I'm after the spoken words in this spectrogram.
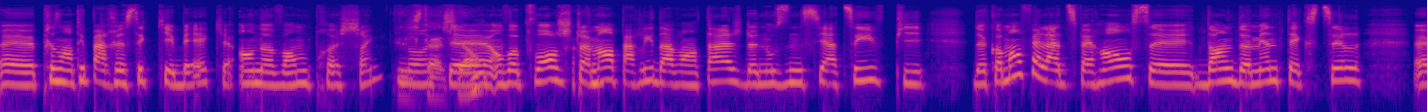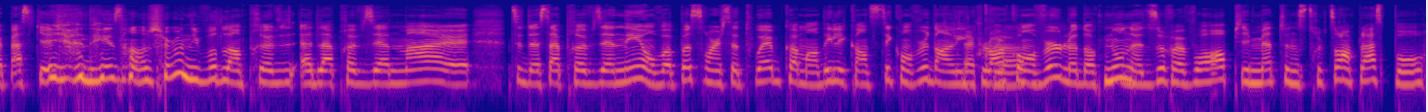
euh, présenté par Recyc Québec en novembre prochain. Donc, euh, on va pouvoir justement en parler davantage de nos initiatives, puis de comment on fait la différence euh, dans le domaine textile, euh, parce qu'il y a des enjeux au niveau de l'approvisionnement, euh, tu sais, de s'approvisionner. On va pas sur un site web commander les quantités qu'on veut dans les couleurs qu'on veut. Là. Donc, nous, on a dû revoir puis mettre une structure en place pour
